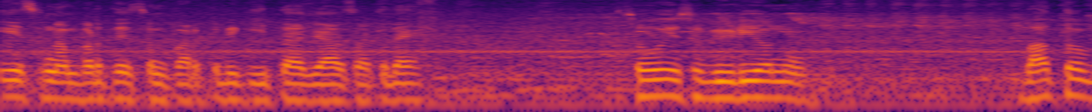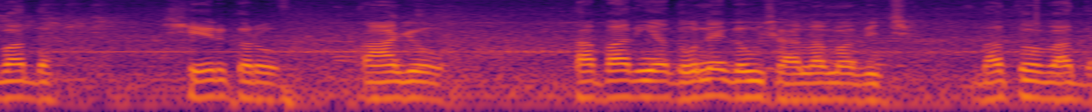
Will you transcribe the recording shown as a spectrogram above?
ਇਸ ਨੰਬਰ ਤੇ ਸੰਪਰਕ ਵੀ ਕੀਤਾ ਜਾ ਸਕਦਾ ਹੈ। ਸੋ ਇਸ ਵੀਡੀਓ ਨੂੰ ਵੱਧ ਤੋਂ ਵੱਧ ਸ਼ੇਅਰ ਕਰੋ ਤਾਂ ਜੋ ਤਾਪਾ ਦੀਆਂ ਦੋਨੇ ਗਊਸ਼ਾਲਾਵਾਂ ਵਿੱਚ ਵੱਧ ਤੋਂ ਵੱਧ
